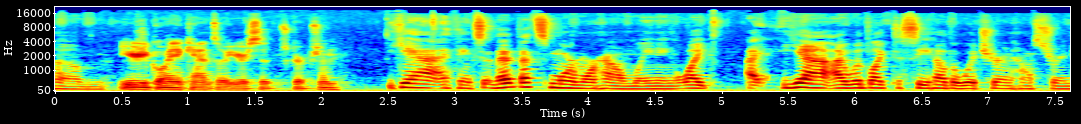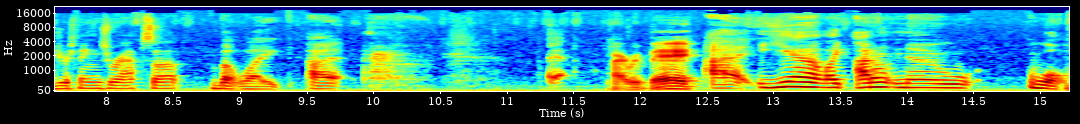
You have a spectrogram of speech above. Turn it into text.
Um, You're going to cancel your subscription. yeah, I think so. That that's more and more how I'm leaning. Like, I yeah, I would like to see how The Witcher and how Stranger Things wraps up, but like, I Pirate Bay. I yeah, like I don't know. Well,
